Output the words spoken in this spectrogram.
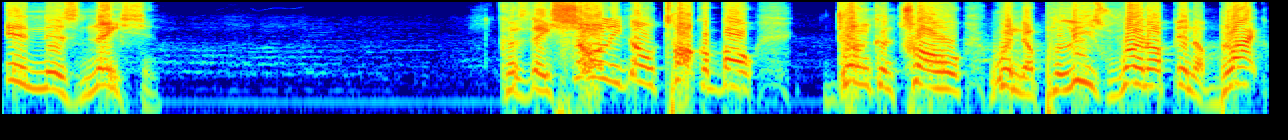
in this nation. Because they surely don't talk about gun control when the police run up in a black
